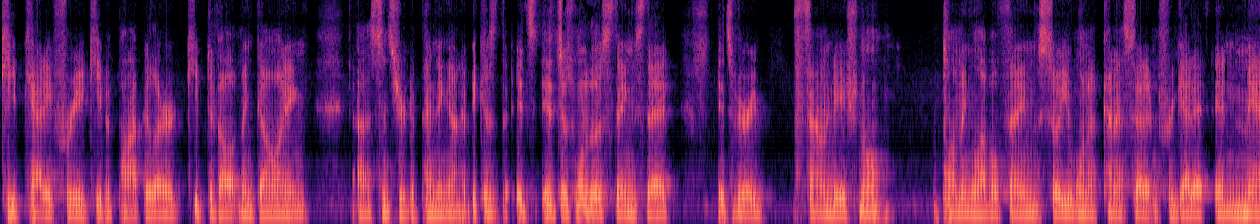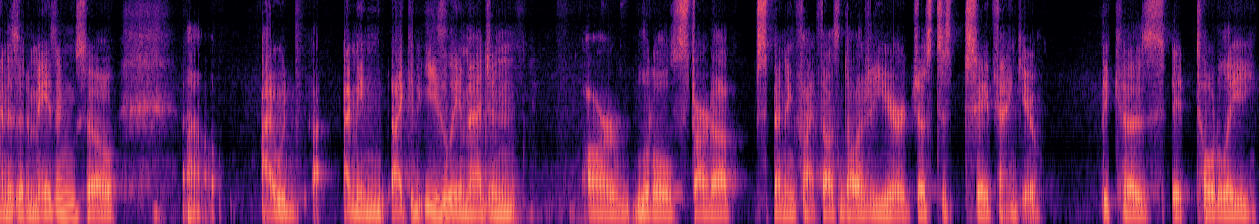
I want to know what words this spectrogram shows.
keep caddy free keep it popular keep development going uh, since you're depending on it. Because it's it's just one of those things that it's very foundational plumbing level thing. So you want to kind of set it and forget it. And man is it amazing. So uh, i would i mean i could easily imagine our little startup spending $5000 a year just to say thank you. Because it totally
